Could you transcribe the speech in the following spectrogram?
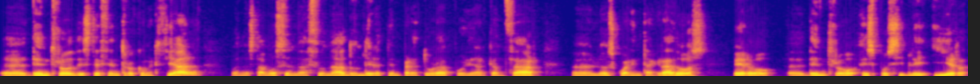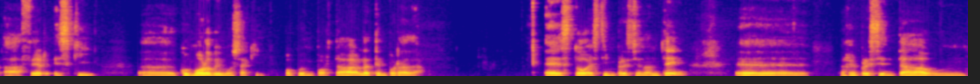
dentro de este centro comercial cuando estamos en una zona donde la temperatura puede alcanzar eh, los 40 grados, pero eh, dentro es posible ir a hacer esquí, eh, como lo vemos aquí, poco importa la temporada. Esto es impresionante. representa un,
